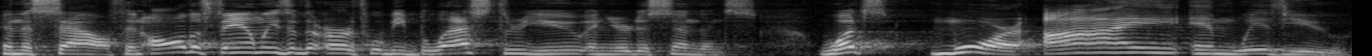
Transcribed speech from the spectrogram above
and the south. And all the families of the earth will be blessed through you and your descendants. What's more, I am with you,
